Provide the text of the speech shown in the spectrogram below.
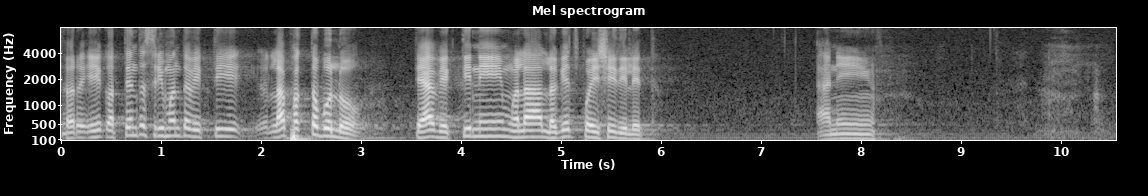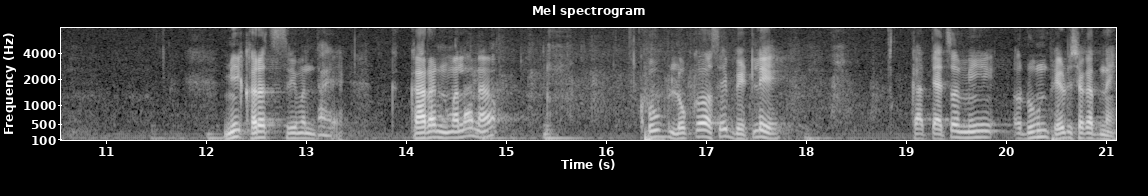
तर एक अत्यंत श्रीमंत व्यक्तीला फक्त बोललो. त्या व्यक्तीने मला लगेच पैसे दिलेत. आणि मी खरंच श्रीमंत आहे. कारण मला ना खूप लोक असे भेटले का त्याचं मी ऋण फेडू शकत नाही.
